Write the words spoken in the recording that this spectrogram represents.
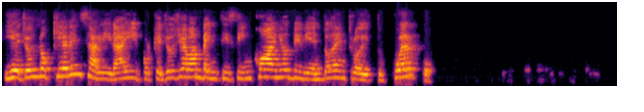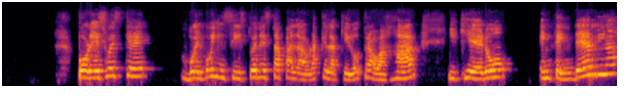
Y ellos no quieren salir ahí porque ellos llevan 25 años viviendo dentro de tu cuerpo. Por eso es que vuelvo insisto en esta palabra que la quiero trabajar y quiero entenderla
